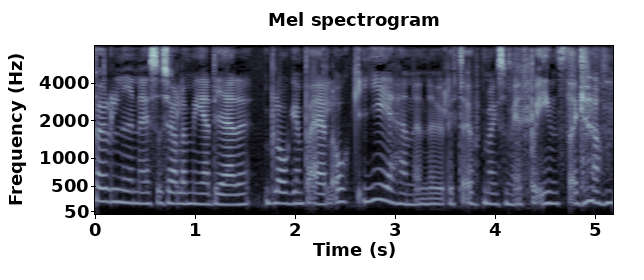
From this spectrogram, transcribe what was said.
Följ Nina i sociala medier, bloggen på L och ge henne nu lite uppmärksamhet på Instagram.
